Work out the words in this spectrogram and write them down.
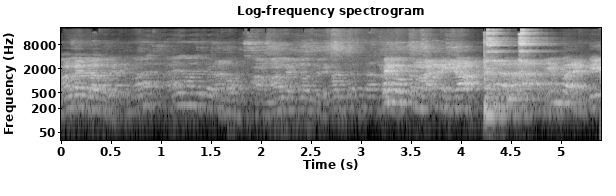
మళ్ళీ రాదు మళ్ళీ ఎట్లా ఉంది కానీ ఒక మాట అయ్యా ఏం పని అంటే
